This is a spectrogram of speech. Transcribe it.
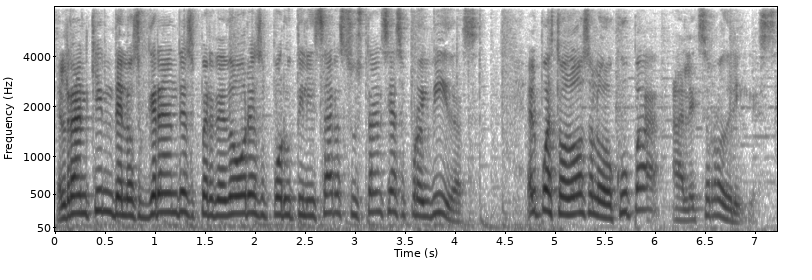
El ranking de los grandes perdedores por utilizar sustancias prohibidas. El puesto 2 lo ocupa Alex Rodríguez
